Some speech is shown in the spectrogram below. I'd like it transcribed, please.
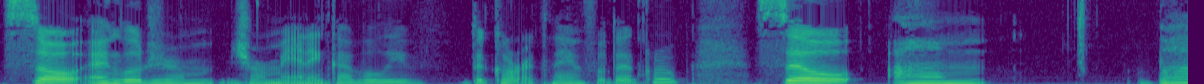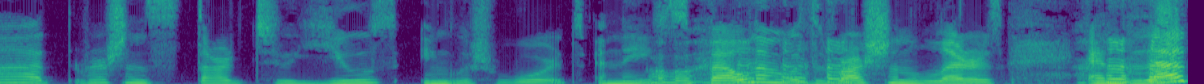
So Anglo-Germanic, I believe, the correct name for that group. So, um, but Russians start to use English words and they spell them with Russian letters. And that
